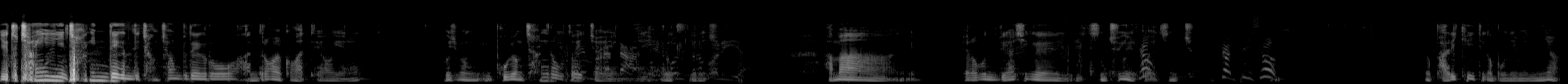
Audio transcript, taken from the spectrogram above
얘도 창이 창인데 근데 장창 부대로 안 들어갈 것 같아요. 얘는 보시면 보병 창이라고 써 있죠. 얘는 아, 이런, 이런 식. 아마 여러분들이 하시는 진충일 거예요. 진충. 음. 바리케이트가 뭐냐면요.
